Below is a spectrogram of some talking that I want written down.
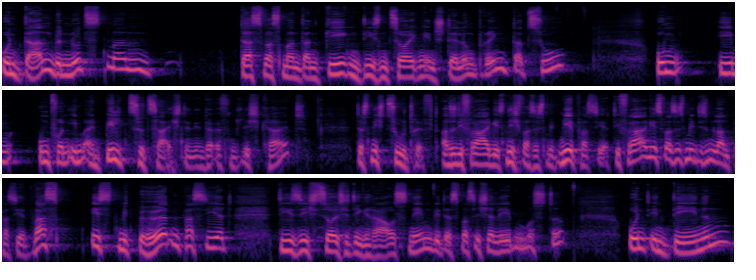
Und dann benutzt man das, was man dann gegen diesen Zeugen in Stellung bringt, dazu, um, ihm, um von ihm ein Bild zu zeichnen in der Öffentlichkeit, das nicht zutrifft. Also die Frage ist nicht, was ist mit mir passiert. Die Frage ist, was ist mit diesem Land passiert. Was ist mit Behörden passiert, die sich solche Dinge rausnehmen, wie das, was ich erleben musste? Und in denen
